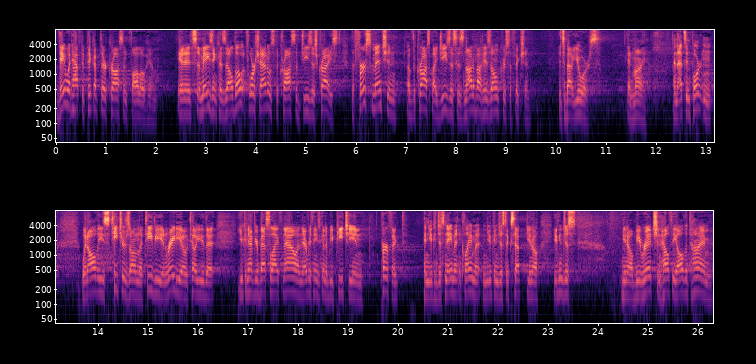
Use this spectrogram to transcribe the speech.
they would have to pick up their cross and follow him. And it's amazing because although it foreshadows the cross of Jesus Christ, the first mention of the cross by Jesus is not about his own crucifixion. It's about yours and mine. And that's important when all these teachers on the TV and radio tell you that you can have your best life now and everything's going to be peachy and perfect and you can just name it and claim it and you can just accept, you know, you can just you know, be rich and healthy all the time.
